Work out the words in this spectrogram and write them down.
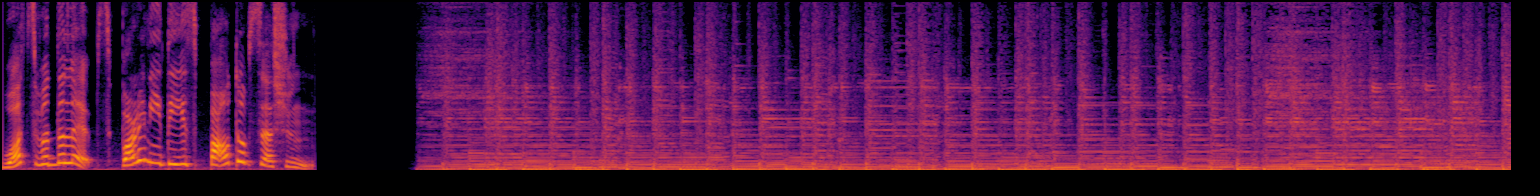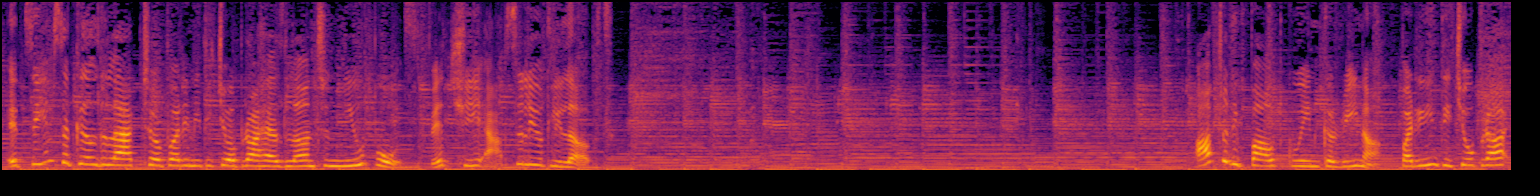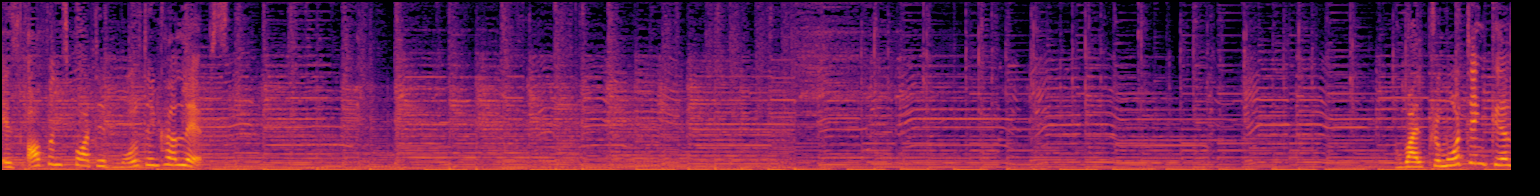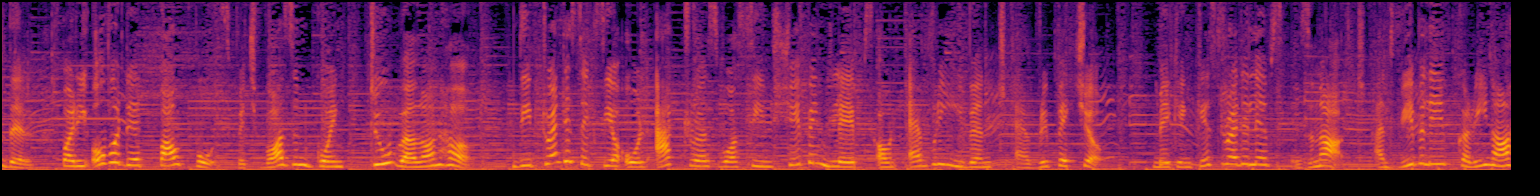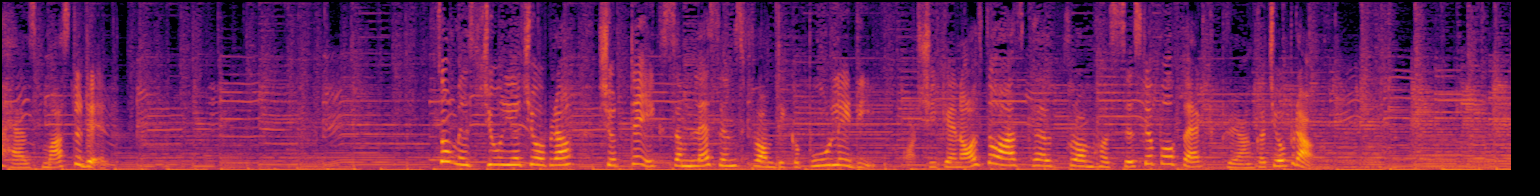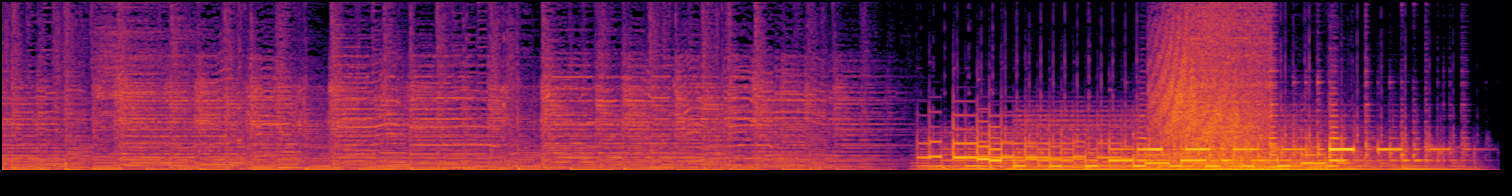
What's with the lips? Parineeti's pout obsession. It seems the Kill actor Parineeti Chopra has learned a new pose, which she absolutely loves. After the pout queen Kareena, Parineeti Chopra is often spotted molting her lips. While promoting Kill Dil, Pari overdid pout pose which wasn't going too well on her. The 26-year-old actress was seen shaping lips on every event, every picture. Making kiss-ready lips is an art and we believe Kareena has mastered it. So Miss Junior Chopra should take some lessons from the Kapoor lady or she can also ask help from her sister perfect Priyanka Chopra.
